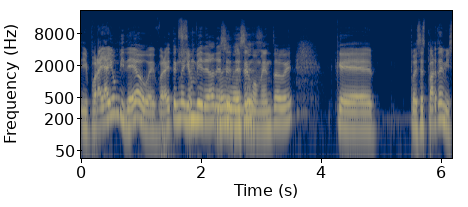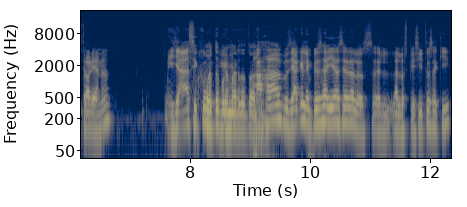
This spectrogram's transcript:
y por ahí hay un video, güey, por ahí tengo yo un video de, No ese, de ese momento, güey, que pues es parte de mi historia, ¿no? Y ya así como Fue tu que- primer tatuaje. Ajá, pues ya que le empiezas ahí a hacer a los, el- a los piecitos aquí.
